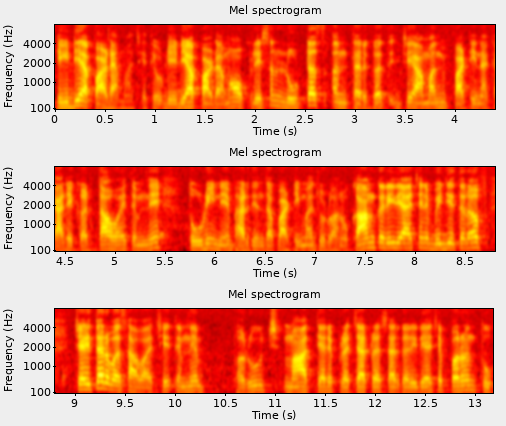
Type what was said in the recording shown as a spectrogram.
ડેડિયાપાડામાં છે. તેઓ ડેડિયાપાડામાં ઓપરેશન લોટસ અંતર્ગત જે આમ આદમી પાર્ટીના કાર્યકર્તા હોય તેમને તોડીને ભારતીય જનતા પાર્ટીમાં જોડવાનું કામ કરી રહ્યા છે અને બીજી તરફ ચૈતર વસાવા છે, તેમને ભરૂચમાં અત્યારે પ્રચાર પ્રસાર કરી રહ્યા છે, પરંતુ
